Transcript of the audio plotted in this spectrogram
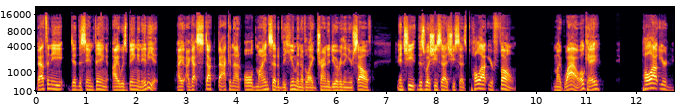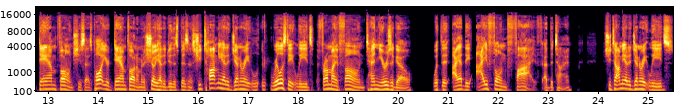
Bethany did the same thing. I was being an idiot. I, I got stuck back in that old mindset of the human of like trying to do everything yourself. And she this is what she says. She says, pull out your phone. I'm like, wow, okay pull out your damn phone she says pull out your damn phone i'm going to show you how to do this business she taught me how to generate real estate leads from my phone 10 years ago with the i had the iphone 5 at the time she taught me how to generate leads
